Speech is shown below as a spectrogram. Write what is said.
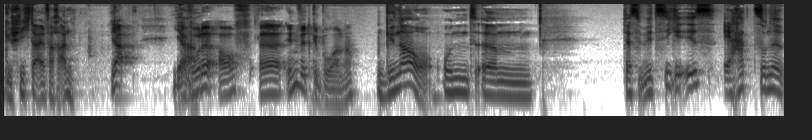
Geschichte einfach an. Ja. Ja. Er wurde auf äh, Invid geboren, ne? Genau. Und ähm, das Witzige ist, er hat so eine,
